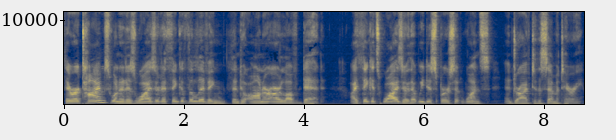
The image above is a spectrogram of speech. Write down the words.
There are times when it is wiser to think of the living than to honor our loved dead. I think it's wiser that we disperse at once and drive to the cemetery.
